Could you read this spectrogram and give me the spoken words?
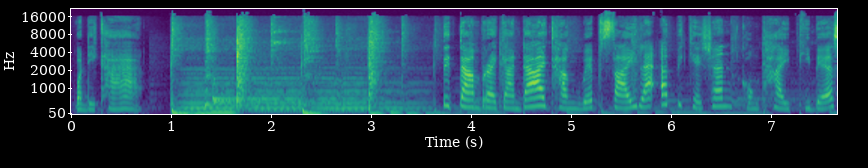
สวัสดีค่ะ ติดตามรายการได้ทางเว็บไซต์และแอปพลิเคชันของไทย PBS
